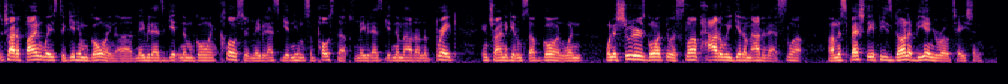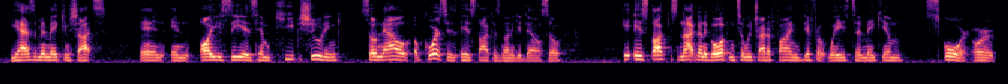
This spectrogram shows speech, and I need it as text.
to try to find ways to get him going. Uh, maybe that's getting him going closer. Maybe that's getting him some post ups. Maybe that's getting him out on a break and trying to get himself going. When when a shooter is going through a slump, how do we get him out of that slump? Um, especially if he's gonna be in your rotation. He hasn't been making shots, and and all you see is him keep shooting. So now, of course, his, his stock is going to get down. So his stock is not going to go up until we try to find different ways to make him score or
